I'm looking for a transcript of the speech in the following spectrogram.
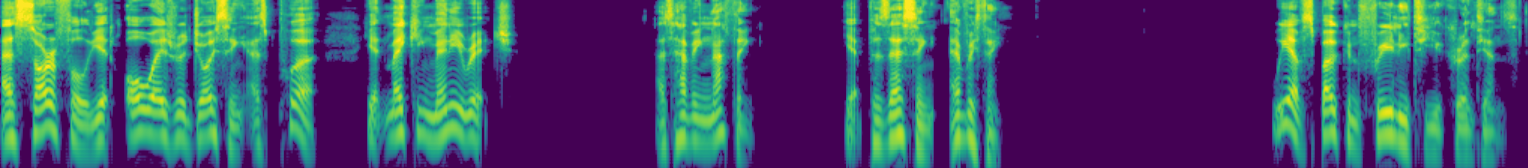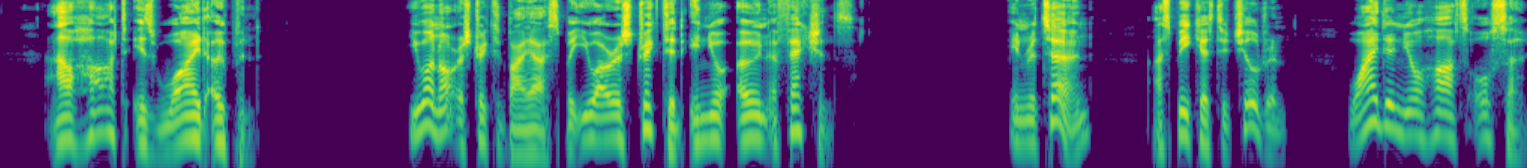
as sorrowful yet always rejoicing, as poor yet making many rich, as having nothing yet possessing everything. We have spoken freely to you, Corinthians. Our heart is wide open. You are not restricted by us, but you are restricted in your own affections. In return, I speak as to children, widen your hearts also.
